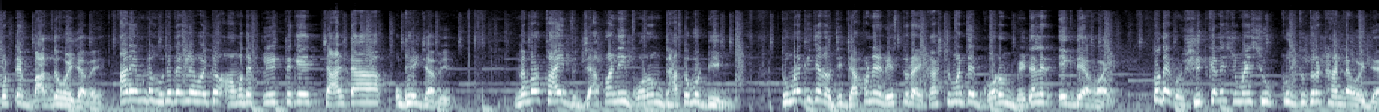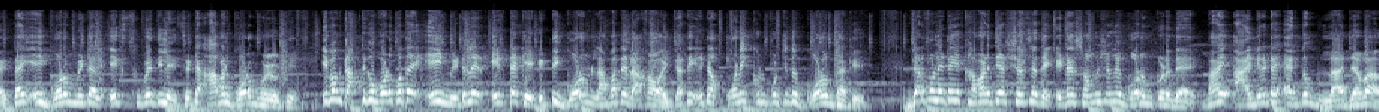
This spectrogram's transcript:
করতে বাধ্য হয়ে যাবে। আর এমনটা হতে থাকলে হয়তো আমাদের প্লেট থেকে চালটা উঠেই যাবে। নাম্বার ফাইভ জাপানি গরম ধাতব ডিম। তোমরা কি জানো যে জাপানের রেস্তোরাঁয় কাস্টমারদের গরম মেটালের এগ দেওয়া হয়? তো দেখো শীতকালের সময় স্যুপ খুব দ্রুত ঠান্ডা হয়ে যায়, তাই এই গরম মেটাল এগ স্যুপে দিলে সেটা আবার গরম হয়ে ওঠে। এবং তার থেকে বড় কথা, এই মেটালের এগটাকে একটি গরম লাফাতে রাখা হয়, যাতে এটা অনেকক্ষণ পর্যন্ত গরম থাকে। যার ফলে এটাকে খাবার দেওয়ার সাথে সাথে এটা সঙ্গে সঙ্গে গরম করে দেয়। ভাই আইডিয়াটা একদম লাজবাব।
